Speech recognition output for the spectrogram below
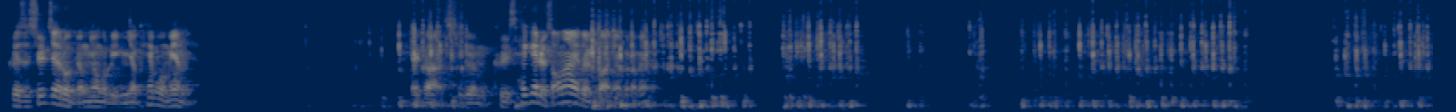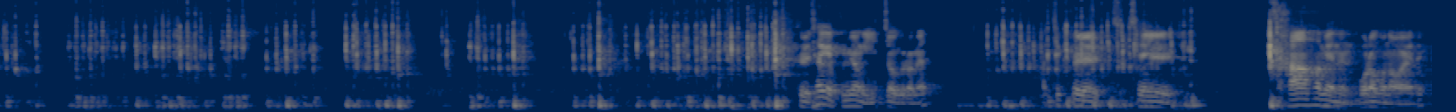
그래서 실제로 명령으로 입력해보면 내가 지금 글 3개를 써놔야 될 거 아니야, 그러면? 글 3개 분명히 있죠, 그러면? 아티클 디테일 4 하면은 뭐라고 나와야 돼?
